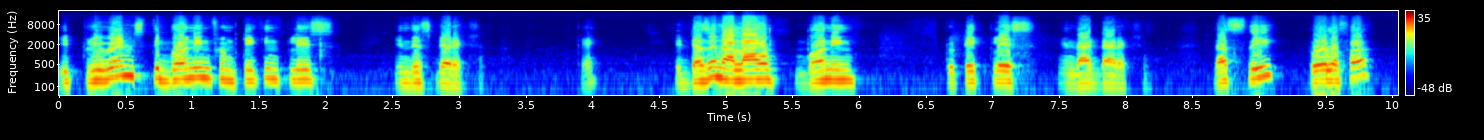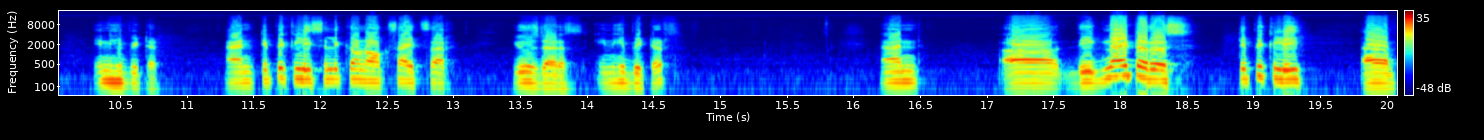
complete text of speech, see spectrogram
it prevents the burning from taking place in this direction okay it does not allow burning to take place in that direction that is the role of a inhibitor. And typically silicon oxides are used as inhibitors. And uh, the igniter is typically a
